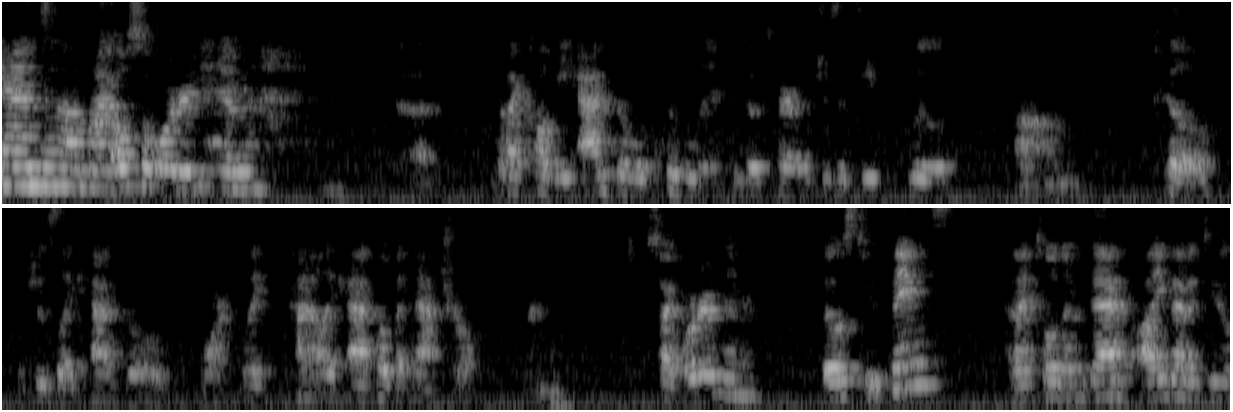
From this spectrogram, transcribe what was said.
and um, I also ordered him uh, what I call the Advil equivalent in DoTerra, which is a deep blue um, pill, which is like Advil form, like kind of like Advil but natural. So I ordered him those two things, and I told him, Dad, all you got to do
